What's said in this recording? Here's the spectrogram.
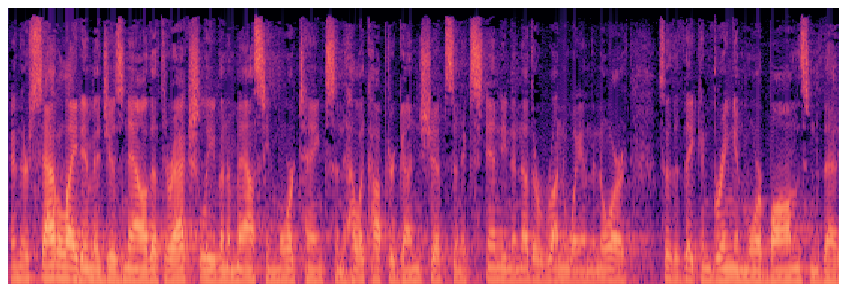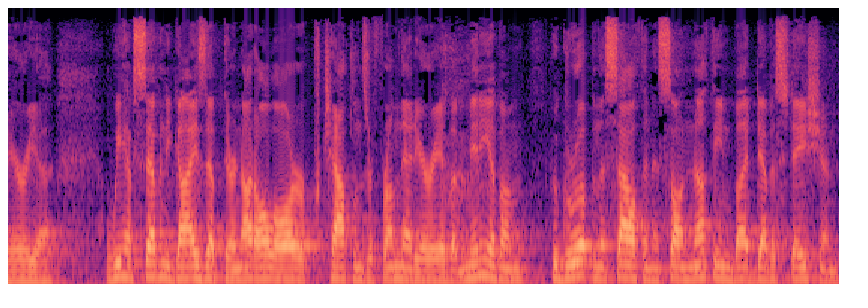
And there's satellite images now that they're actually even amassing more tanks and helicopter gunships and extending another runway in the north so that they can bring in more bombs into that area. We have 70 guys up there. Not all our chaplains are from that area, but many of them who grew up in the South and saw nothing but devastation,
